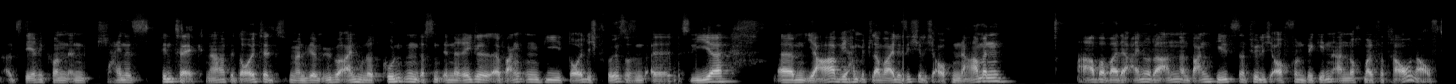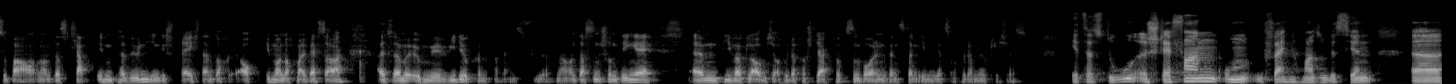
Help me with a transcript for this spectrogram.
als Dericon ein kleines Fintech. Ne? Bedeutet, ich meine, wir haben über 100 Kunden, das sind in der Regel äh, Banken, die deutlich größer sind als wir. Ähm, ja, wir haben mittlerweile sicherlich auch einen Namen, aber bei der einen oder anderen Bank gilt es natürlich auch von Beginn an nochmal Vertrauen aufzubauen. Und das klappt im persönlichen Gespräch dann doch auch immer noch mal besser, als wenn man irgendwie eine Videokonferenz führt. Ne? Und das sind schon Dinge, ähm, die wir, glaube ich, auch wieder verstärkt nutzen wollen, wenn es dann eben jetzt auch wieder möglich ist. Jetzt hast du, äh, Stefan, um vielleicht nochmal so ein bisschen äh,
